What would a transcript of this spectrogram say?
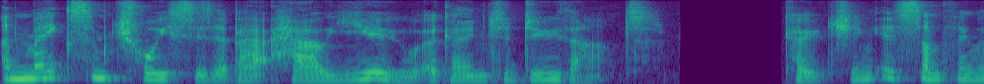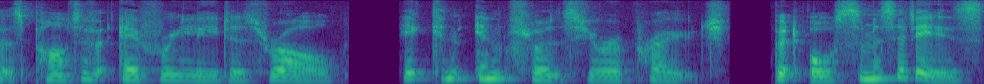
and make some choices about how you are going to do that? Coaching is something that's part of every leader's role. It can influence your approach, but awesome as it is,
